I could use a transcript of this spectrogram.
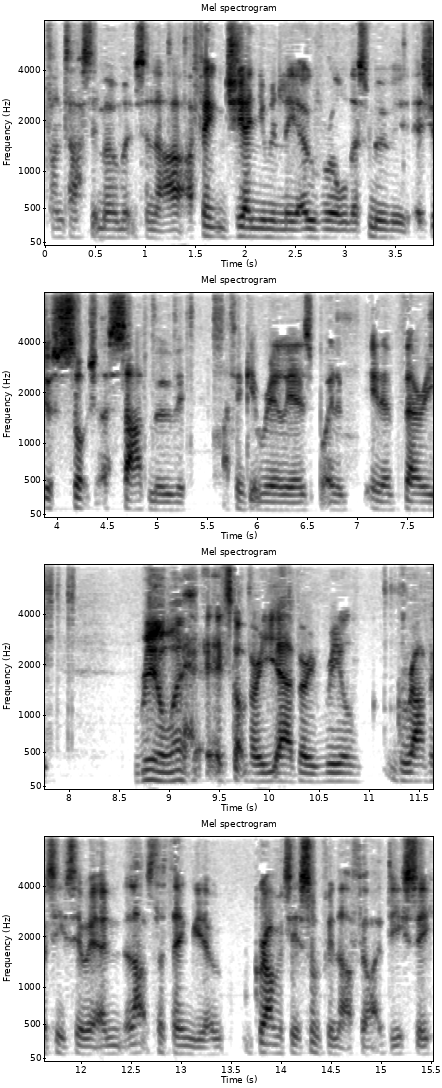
fantastic moments in that. I I think genuinely overall, this movie is just such a sad movie. I think it really is, but in a in a very, Real way. it's got very yeah, very real gravity to it, and that's the thing. You know, gravity is something that I feel like DC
